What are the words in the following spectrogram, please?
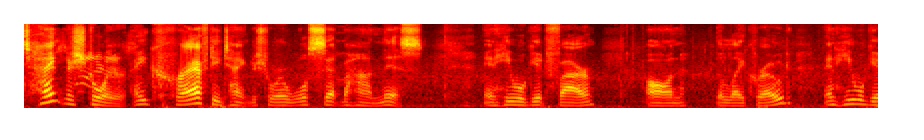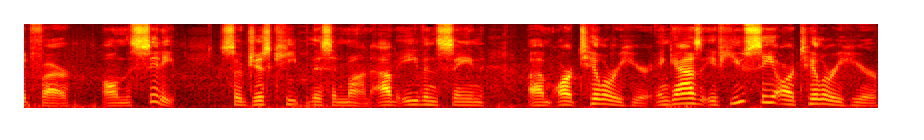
tank destroyer, a crafty tank destroyer, will sit behind this, and he will get fire on the lake road, and he will get fire on the city. So just keep this in mind. I've even seen um, artillery here, and guys, if you see artillery here,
